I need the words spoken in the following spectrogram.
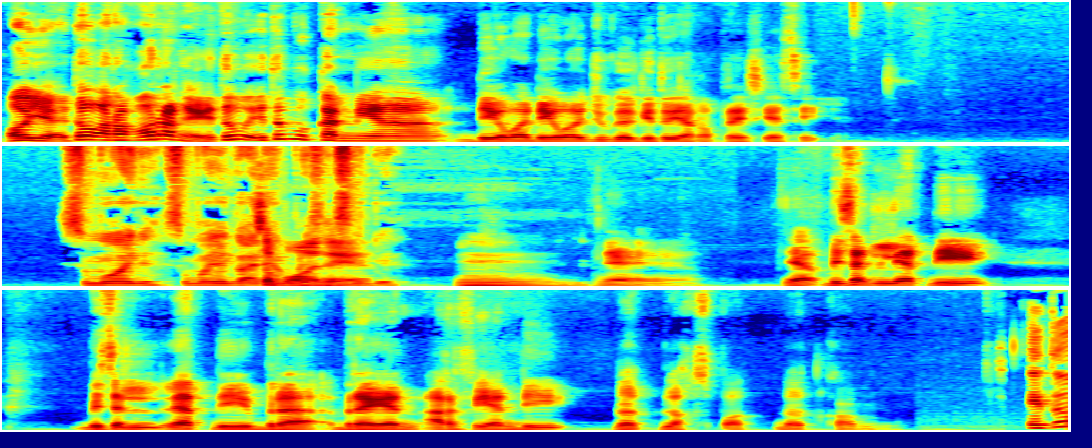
oh ya itu orang-orang ya itu itu bukannya dewa-dewa juga gitu yang apresiasi. semuanya semuanya nggak Semuanya diapresiasi ya? dia Hmm, ya, ya, ya. Ya, bisa dilihat di bisa dilihat di Bra, brianarfiandi.blogspot.com. itu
